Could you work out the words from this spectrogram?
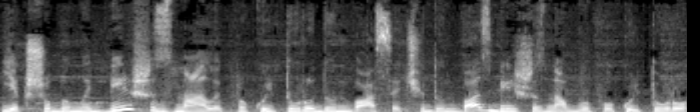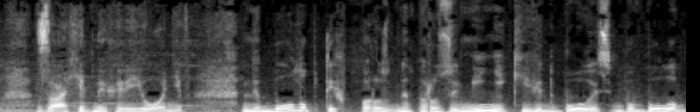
якщо б ми більше знали про культуру Донбаса, чи Донбас більше знав би про культуру західних регіонів, не було б тих пороз- непорозумінь, які відбулись, бо було б,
